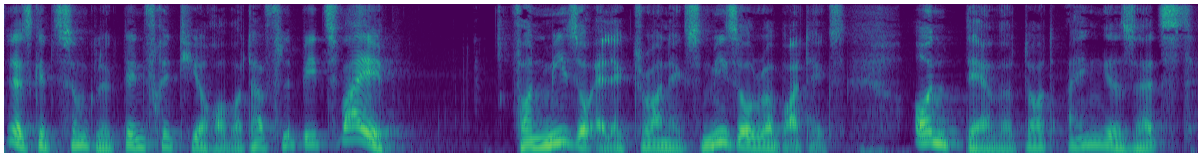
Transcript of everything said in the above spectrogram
Und jetzt gibt's zum Glück den Frittierroboter Flippy 2 von Miso Electronics, Miso Robotics. Und der wird dort eingesetzt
